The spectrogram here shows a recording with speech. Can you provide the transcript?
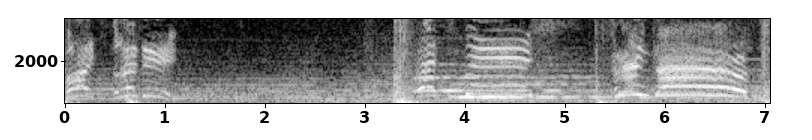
Pikes ready! At speed! Slingers!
